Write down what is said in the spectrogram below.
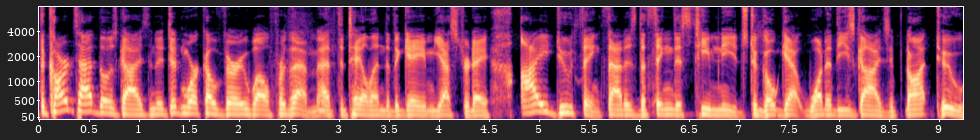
the Cards had those guys and it didn't work out very well for them at the tail end of the game yesterday. I do think that is the thing this team needs to go get one of these guys, if not two,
